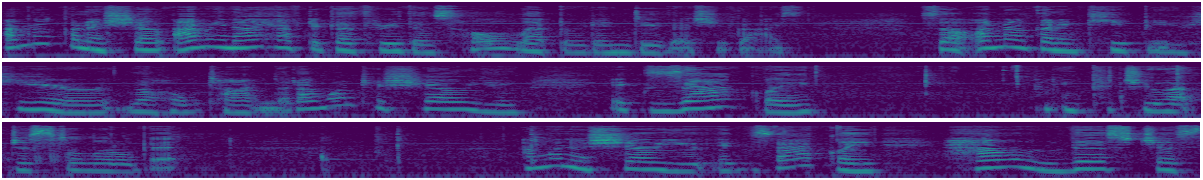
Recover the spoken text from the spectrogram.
I'm not going to show, I mean, I have to go through this whole leopard and do this, you guys. So I'm not going to keep you here the whole time, but I want to show you exactly, let me put you up just a little bit. I'm going to show you exactly how this just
